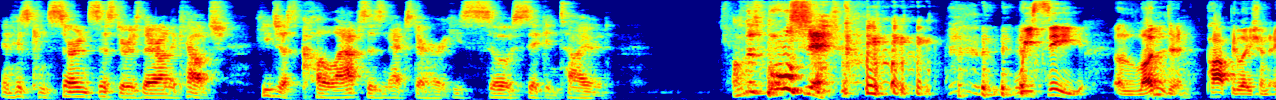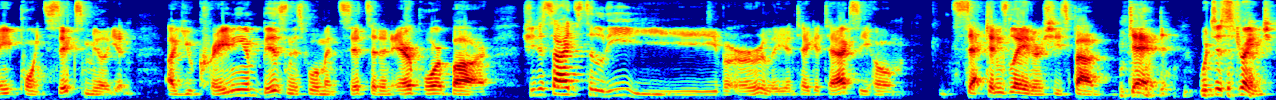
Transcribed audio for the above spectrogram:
and his concerned sister is there on the couch. He just collapses next to her. He's so sick and tired. Of this bullshit! we see uh, London, population 8.6 million. A Ukrainian businesswoman sits at an airport bar. She decides to leave early and take a taxi home. Seconds later, she's found dead, which is strange.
